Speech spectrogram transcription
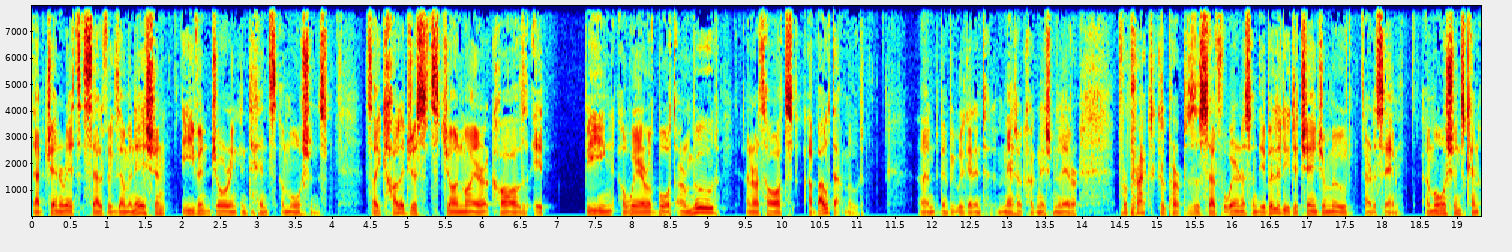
that generates self examination even during intense emotions. Psychologists John Mayer called it being aware of both our mood and our thoughts about that mood. And maybe we'll get into metacognition later. For practical purposes, self awareness and the ability to change your mood are the same. Emotions can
